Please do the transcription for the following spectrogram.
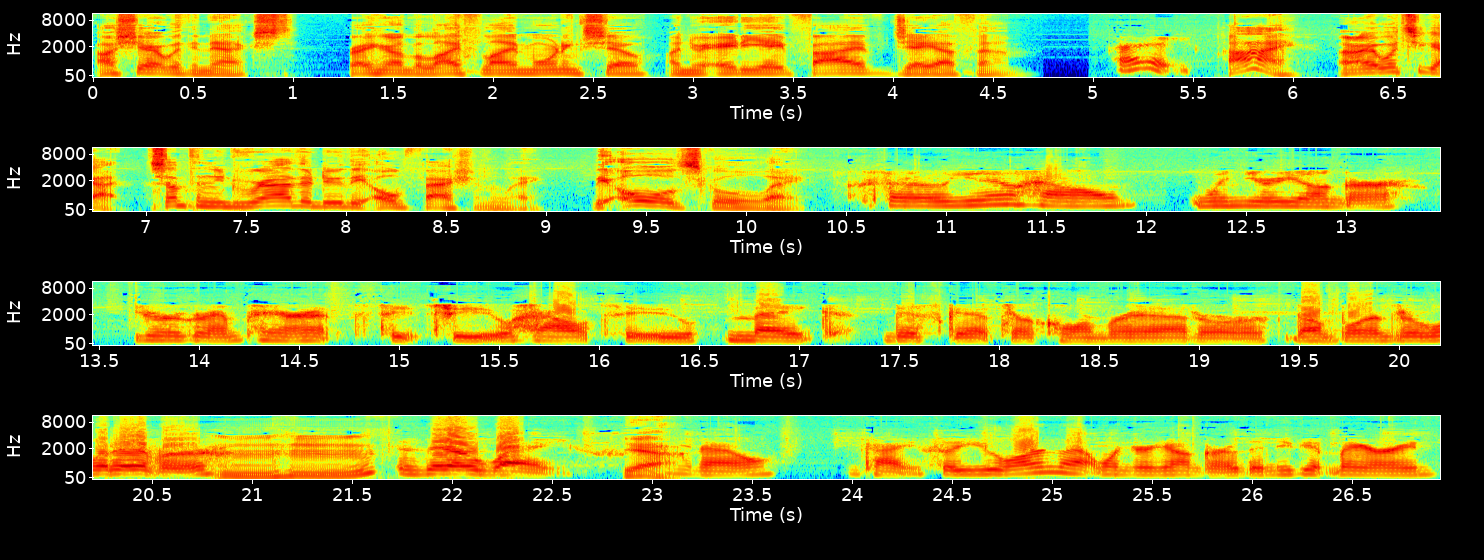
I'll share it with you next, right here on the Lifeline Morning Show on your 88.5 JFM. Hey. Hi. All right, what you got? Something you'd rather do the old fashioned way, the old school way. So, you know how when you're younger, your grandparents teach you how to make biscuits or cornbread or dumplings or whatever Mm-hmm. their way, Yeah. you know? Okay, so you learn that when you're younger, then you get married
